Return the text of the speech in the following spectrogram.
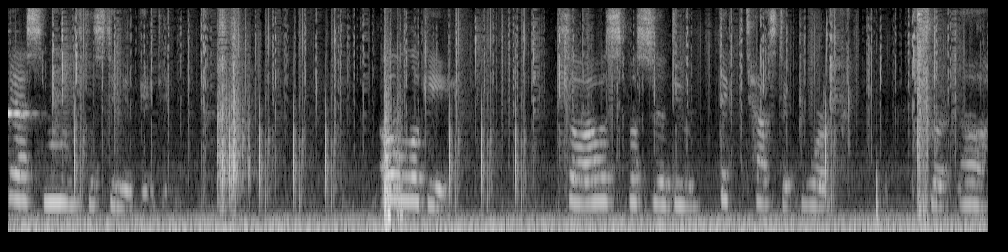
Yes, move the stinging painting. Oh, looky. So I was supposed to do dick-tastic work. But, ugh.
